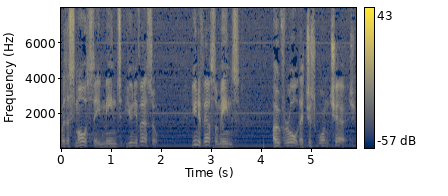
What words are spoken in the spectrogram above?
with a small c, means universal. Universal means overall, they're just one church.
